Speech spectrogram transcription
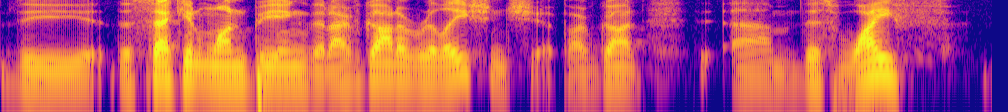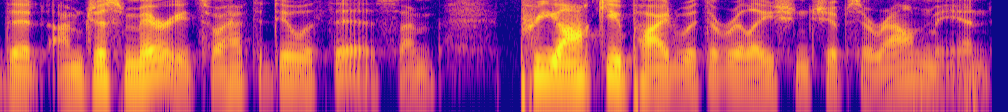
the the second one being that I've got a relationship. I've got um, this wife that I'm just married, so I have to deal with this. I'm preoccupied with the relationships around me, and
